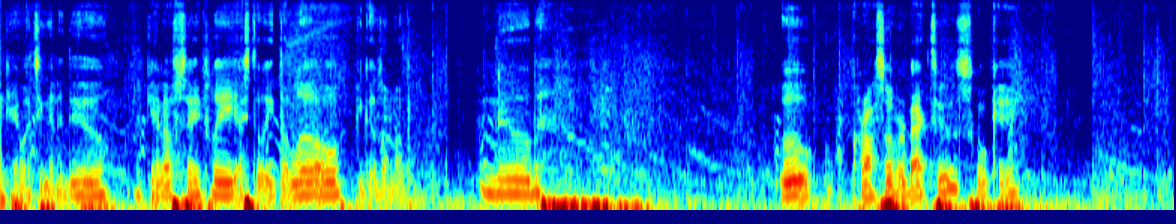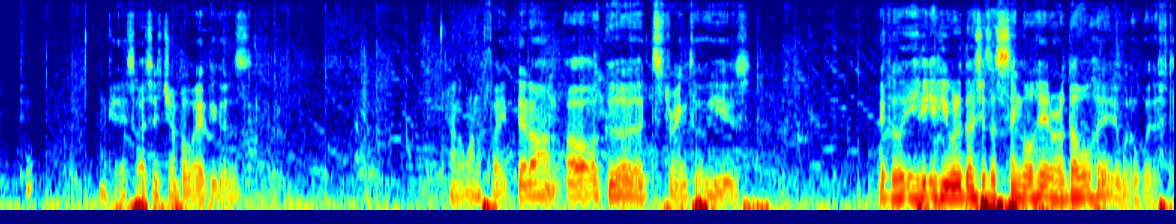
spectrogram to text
Okay, what's he gonna do? Get off safely. I still eat the low because I'm a noob. Ooh, crossover back twos? Okay. Okay, so I just jump away because I don't want to fight dead on. Oh, good string to use. If, it, if he would have done just a single hit or a double hit, it would have whiffed.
